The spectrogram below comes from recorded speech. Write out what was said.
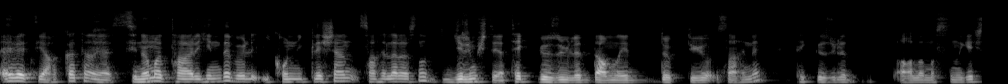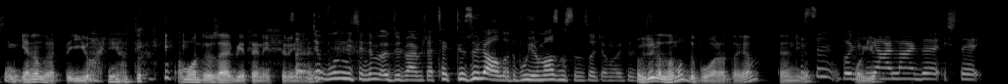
Evet ya hakikaten ya sinema tarihinde böyle ikonikleşen sahneler arasında girmişti ya. Tek gözüyle damlayı döktüğü sahne. Tek gözüyle ağlamasını geçtim. Genel olarak da iyi oynuyordu. Ama o da özel bir yetenektir yani. Sadece bunun için değil mi ödül vermişler? Tek gözüyle ağladı. Buyurmaz mısınız hocam ödül? Ödül alamadı bu arada ya. Daniel. Kesin böyle bir yerlerde işte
